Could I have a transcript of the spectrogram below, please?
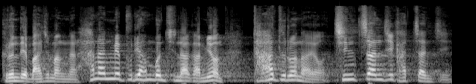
그런데 마지막 날, 하나님의 불이 한번 지나가면 다 드러나요. 진짠지 가짠지.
